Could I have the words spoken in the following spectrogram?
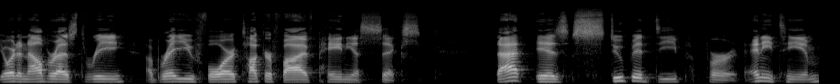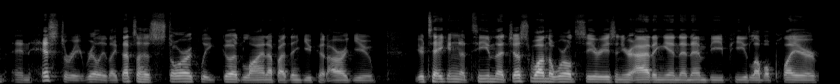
Yordan Alvarez three, Abreu four, Tucker five, Pena six. That is stupid deep for any team in history, really. Like that's a historically good lineup. I think you could argue. You're taking a team that just won the World Series and you're adding in an MVP level player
